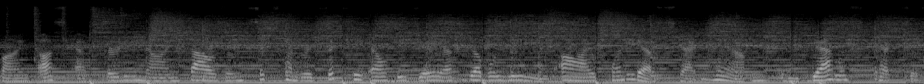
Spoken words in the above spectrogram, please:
Find us at 39660 LBJSW I-20F Stagnant in Dallas, Texas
